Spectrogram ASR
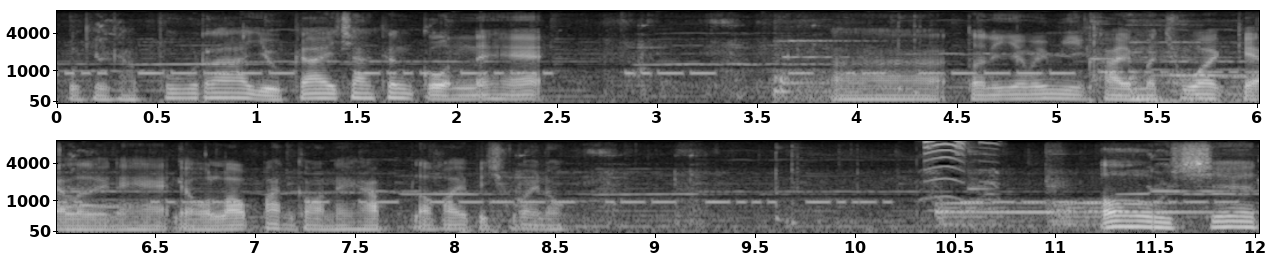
โอเคครับ ผู้ร่าอยู่ใกล้ช่างเครื่องกลนะฮะอ่าตอนนี้ยังไม่มีใครมาช่วยแกเลยนะฮะ เดี๋ยวเราปั่นก่อนนะครับ เราค่อยไปช่วยเนาะโอ้เชด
